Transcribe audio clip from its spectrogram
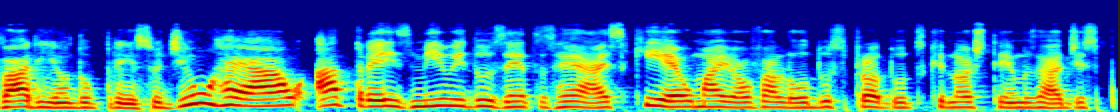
variam do preço de um real a três mil duzentos reais, que é o maior valor dos produtos que nós temos à disposição.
